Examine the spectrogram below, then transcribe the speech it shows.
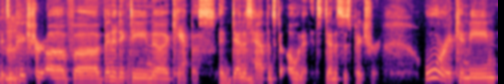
It's a Mhm. picture of uh, Benedictine uh, campus, and Dennis Mm-hmm. happens to own it. It's Dennis's picture. Or it can mean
